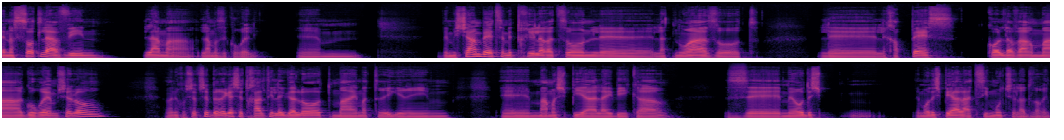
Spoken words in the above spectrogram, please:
לנסות להבין למה, למה זה קורה לי. אמ, ומשם בעצם התחיל הרצון לתנועה הזאת, לחפש כל דבר מה הגורם שלו, ואני חושב שברגע שהתחלתי לגלות מהם הטריגרים, אמ, מה משפיע עליי בעיקר, זה מאוד, זה מאוד השפיע על העצימות של הדברים.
